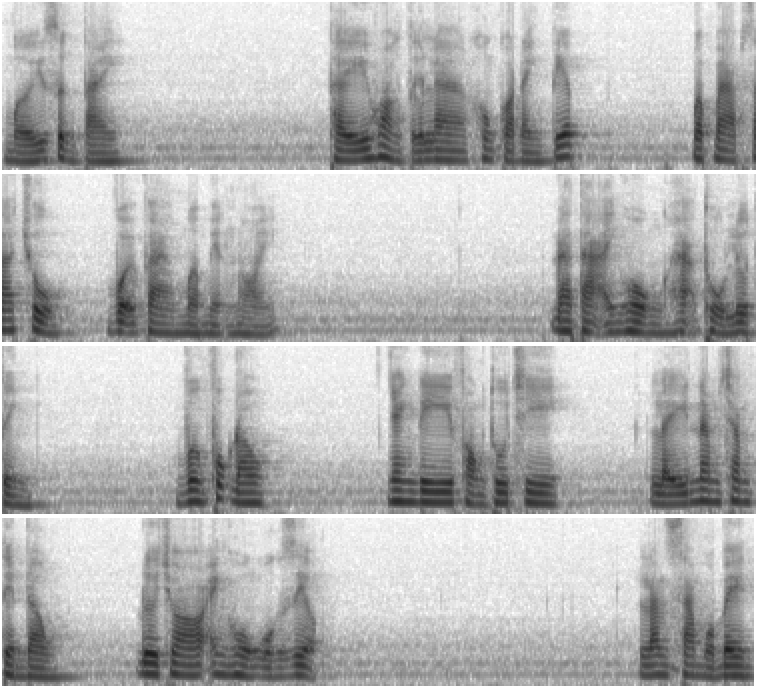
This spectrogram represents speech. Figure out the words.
Mới dừng tay. Thấy Hoàng tử lang không còn đánh tiếp, Mập mạp gia chủ vội vàng mở miệng nói. Đa tạ anh hùng hạ thủ lưu tình. Vương Phúc đâu? Nhanh đi phòng thu chi, Lấy 500 tiền đồng, Đưa cho anh hùng uống rượu. Lăn sang một bên,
